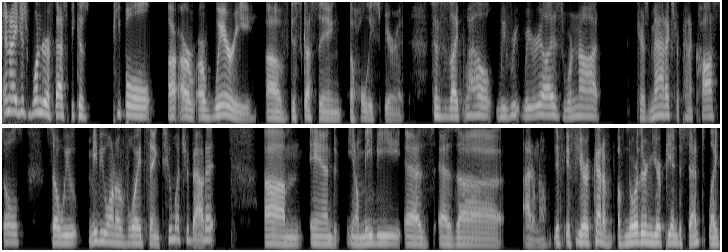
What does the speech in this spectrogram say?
and I just wonder if that's because people are are, are wary of discussing the Holy Spirit, since it's like, well, we re- we realize we're not charismatics or Pentecostals, so we maybe want to avoid saying too much about it. Um and you know maybe as as uh i don't know if if you're kind of of northern european descent like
